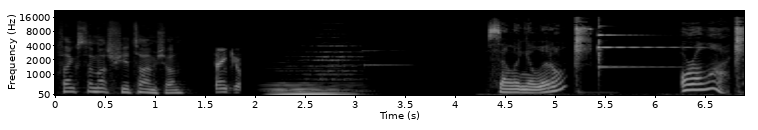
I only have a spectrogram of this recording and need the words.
Thanks so much for your time, Shaun. Thank you. Selling a little or a lot?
